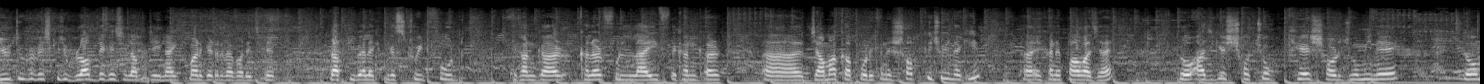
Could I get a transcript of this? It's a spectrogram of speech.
ইউটিউবে বেশ কিছু ব্লগ দেখেছিলাম যে নাইট মার্কেটের ব্যাপারে যে রাত্রিবেলা এখানকার স্ট্রিট ফুড এখানকার কালারফুল লাইফ এখানকার জামা কাপড় এখানে সব কিছুই নাকি এখানে পাওয়া যায়। তো আজকে সচক্ষে সরজমিনে একদম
